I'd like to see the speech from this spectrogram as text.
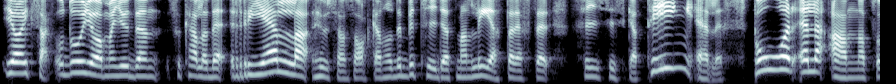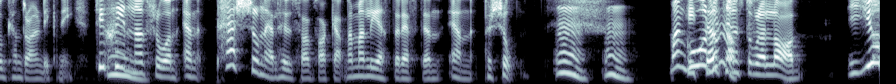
Ja, exakt. Och då gör man ju den så kallade reella husrannsakan och det betyder att man letar efter fysiska ting eller spår eller annat som kan dra en riktning. Till skillnad Mm. från en personell husrannsakan när man letar efter en, en person. Mm, mm. Man går till den stora ladan. Jag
